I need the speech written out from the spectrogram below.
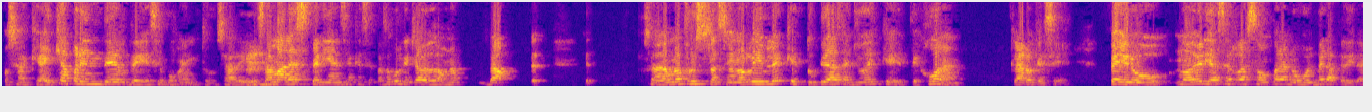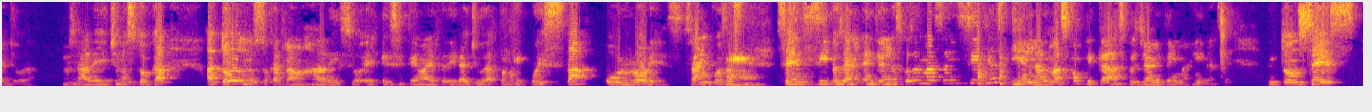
o sea, que hay que aprender de ese momento, o sea, de esa mala experiencia que se pasó, porque claro, da una, da, o sea, da una frustración horrible que tú pidas ayuda y que te jodan. Claro que sí. Pero no debería ser razón para no volver a pedir ayuda. O sea, de hecho nos toca, a todos nos toca trabajar eso, e, ese tema de pedir ayuda porque cuesta horrores. O sea, en cosas sencillas, o sea, en, las cosas más sencillas y en las más complicadas, pues ya ni te imaginas. Entonces,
